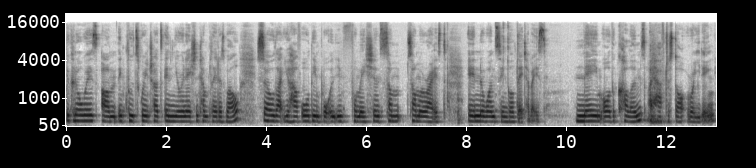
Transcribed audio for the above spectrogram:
you can always um, include screenshots in your Notion template as well, so that you have all the important information sum summarized in one single database name all the columns, I have to start reading.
